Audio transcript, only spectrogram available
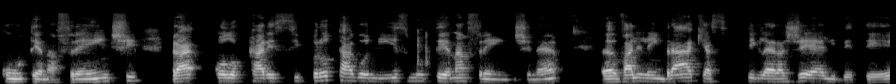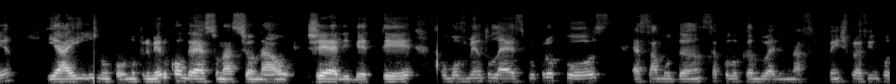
com o T na frente, para colocar esse protagonismo T na frente, né? Uh, vale lembrar que a sigla era GLBT, e aí, no, no, primeiro Congresso Nacional GLBT, o movimento lésbico propôs essa mudança, colocando o L na frente para vir o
